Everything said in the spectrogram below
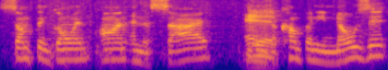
something going on in the side, and Yeah. the company knows it.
